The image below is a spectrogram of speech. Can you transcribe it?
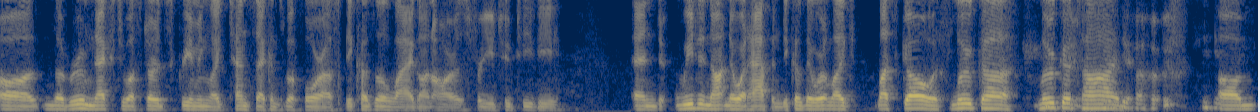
uh, the room next to us started screaming like 10 seconds before us because of the lag on ours for YouTube TV. And we did not know what happened because they weren't like, let's go, it's Luka, Luka time. um,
